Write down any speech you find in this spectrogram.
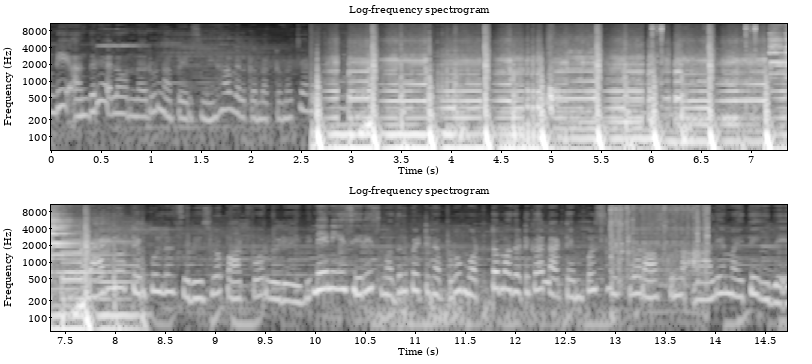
అండి. అందరూ ఎలా ఉన్నారు? నా పేరు Sneha. Welcome back to my channel. Bengaluru temple సిరీస్లో పార్ట్ ఫోర్ వీడియో ఇది. నేను ఈ సిరీస్ మొదలు పెట్టినప్పుడు మొట్టమొదటిగా నా టెంపుల్స్ లిస్ట్లో రాసుకున్న ఆలయం అయితే ఇదే.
